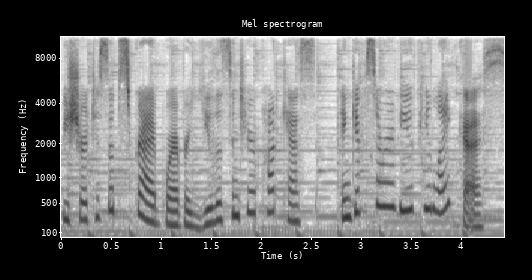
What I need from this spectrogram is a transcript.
Be sure to subscribe wherever you listen to your podcasts and give us a review if you like us.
